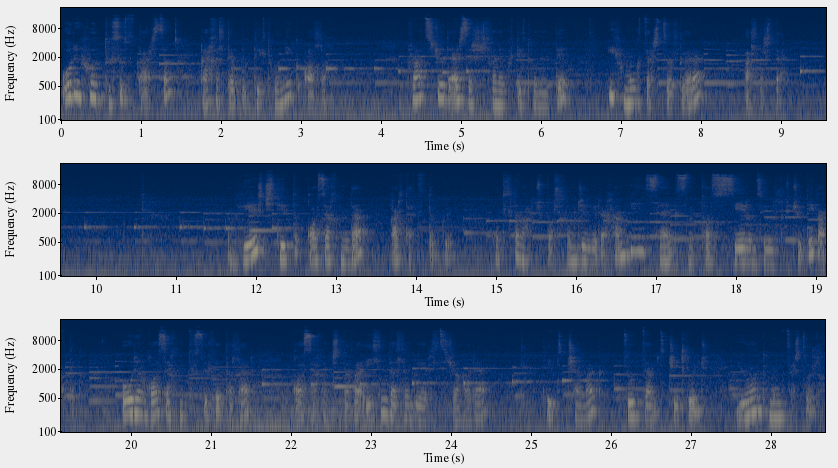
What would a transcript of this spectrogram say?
Өөрийнхөө төсөвт таарсан гайхалтай бүтээгдэхүүнийг олох. Францчууд арьс арчилгааны бүтээгдэхүүнүүдэд их мөнгө зарцуулдгаараа алдартай. Үнэхээр ч тэд гоо сайхандаа гар татдаггүй. Худалдан авч болох хэмжээгээр хамгийн сайн гэсэн тос серум цэвэрлэгчүүдийг авдаг. Өөрийн гоо сайхны төсвийнхээ талаар гоо сайханчтайгаа илэн далангүй ярилцж байгаарай. Тэд чамайг зөв замд чиглүүлж юунд мөнгө зарцуулах,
